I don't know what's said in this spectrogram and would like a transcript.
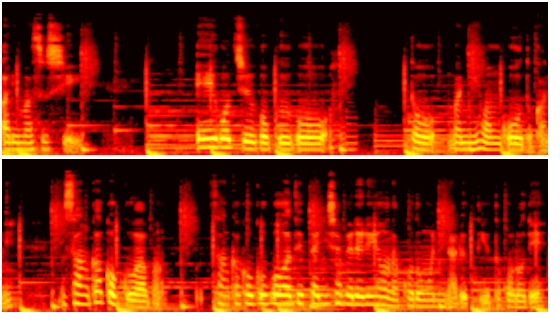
ありますし英語中国語と、まあ、日本語とかね。3カ国は、まあ、3カ国語は絶対に喋れるような子供になるっていうところで、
